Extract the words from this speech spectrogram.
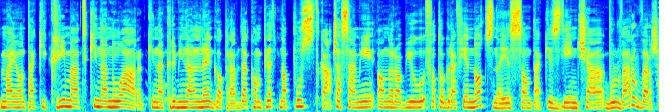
mają taki klimat kina noir, kina kryminalnego, prawda? Kompletna pustka. Czasami on robił fotografie nocne. Jest, są takie zdjęcia bulwarów warszawskich,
